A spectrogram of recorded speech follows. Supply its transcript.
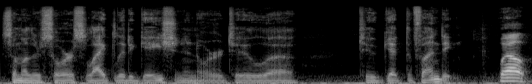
some other source like litigation in order to uh, to get the funding. Well,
